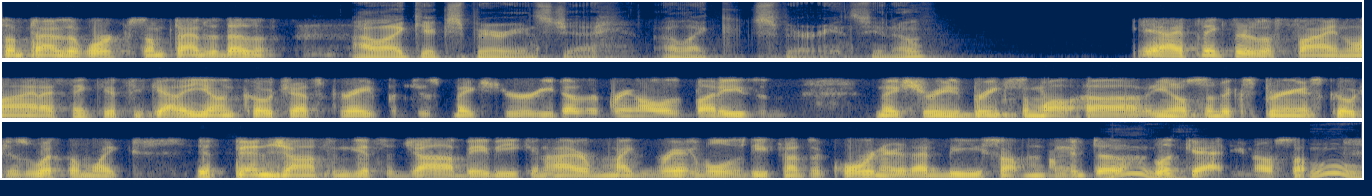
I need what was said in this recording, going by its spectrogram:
sometimes it works, sometimes it doesn't. I like experience, Jay. I like experience. You know. Yeah, I think there's a fine line. I think if you got a young coach, that's great, but just make sure he doesn't bring all his buddies and make sure he brings some, uh, you know, some experienced coaches with him. Like if Ben Johnson gets a job, maybe he can hire Mike Vrabel as defensive coordinator. That'd be something good to Ooh. look at. You know, some Ooh.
